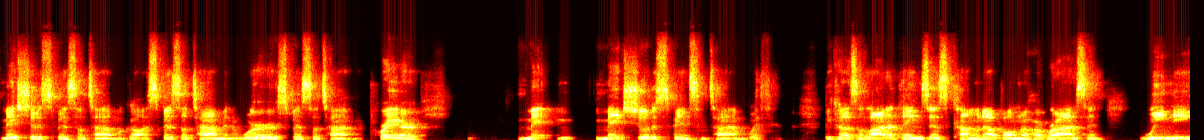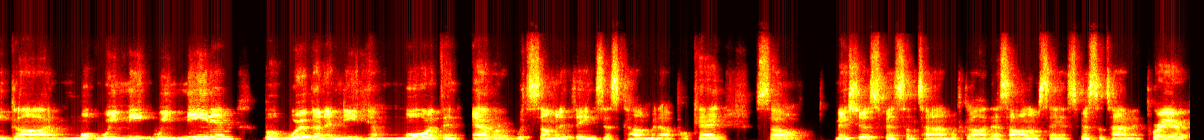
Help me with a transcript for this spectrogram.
make sure to spend some time with God. Spend some time in the Word. Spend some time in prayer. Make make sure to spend some time with Him because a lot of things that's coming up on the horizon we need God. More, we need we need Him, but we're gonna need Him more than ever with some of the things that's coming up. Okay, so make sure to spend some time with God. That's all I'm saying. Spend some time in prayer,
